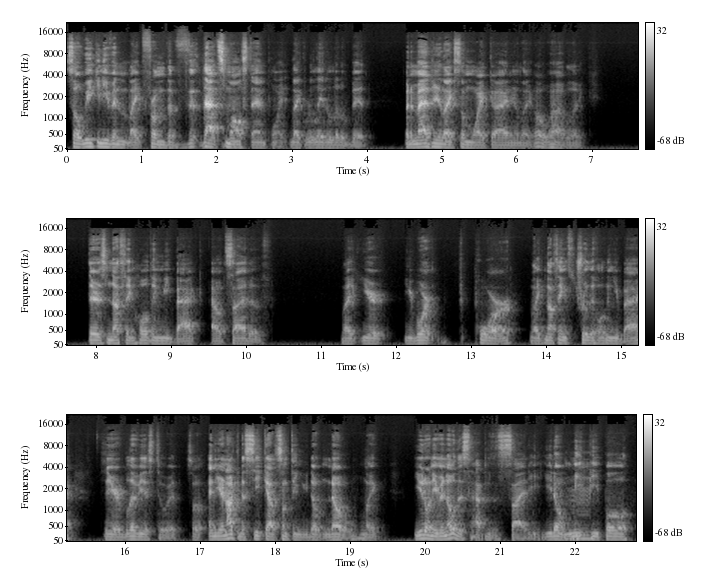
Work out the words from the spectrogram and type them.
So we can even like from the that small standpoint like relate a little bit. But imagine you're like some white guy and you're like oh wow like there's nothing holding me back outside of like you're you weren't poor. Like nothing's truly holding you back. So you're oblivious to it. So and you're not going to seek out something you don't know. Like you don't even know this happens in society. You don't meet Mhm. people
